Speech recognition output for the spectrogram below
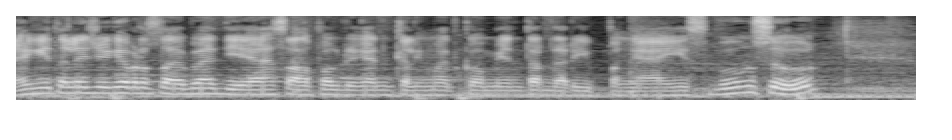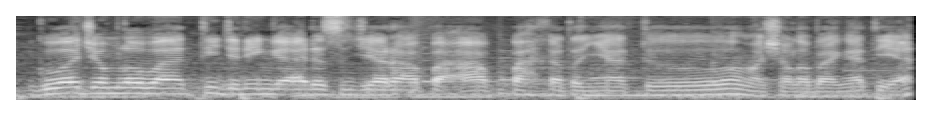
Dan kita lihat juga persahabat ya, salvo dengan kalimat komentar dari pengais bungsu. Gua Jomlowati jadi nggak ada sejarah apa-apa katanya tuh. Masya Allah banget ya.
